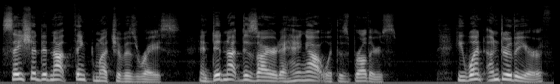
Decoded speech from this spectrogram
Sesha did not think much of his race and did not desire to hang out with his brothers. He went under the earth,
